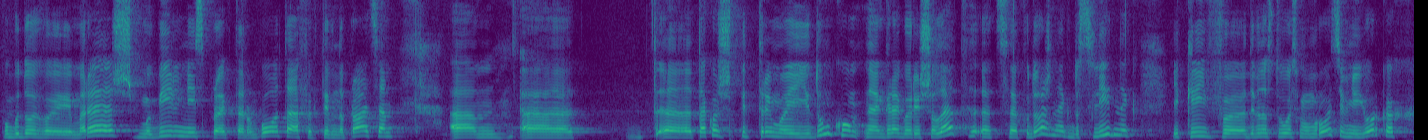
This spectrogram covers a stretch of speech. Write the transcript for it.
побудови мереж, мобільність, проекта робота, ефективна праця. Ем, е, Е, також підтримує її думку е, Грегорі Шолет, це художник, дослідник, який в 98-му році в Нью-Йорках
